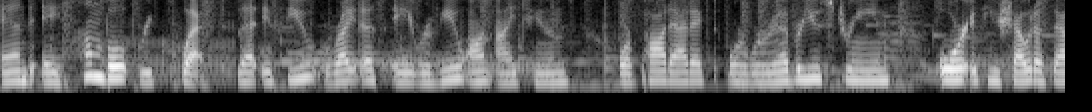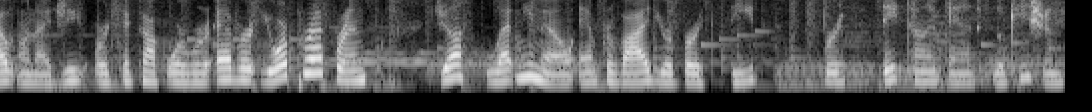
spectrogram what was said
and a humble request that if you write us a review on iTunes or Pod Addict or wherever you stream, or if you shout us out on IG or TikTok or wherever your preference, just let me know and provide your birth dates, birth date time, and location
